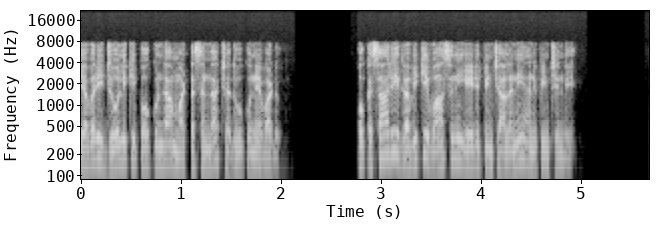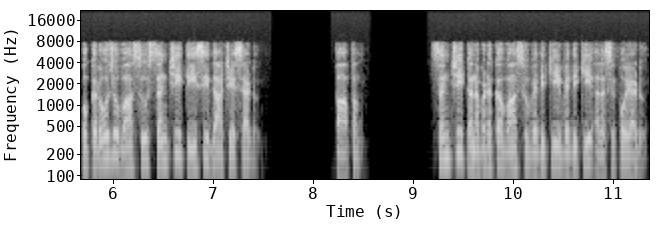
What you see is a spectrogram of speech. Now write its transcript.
ఎవరి జోలికి పోకుండా మట్టసంగా చదువుకునేవాడు. ఒకసారి రవికి వాసుని ఏడిపించాలని అనిపించింది. ఒకరోజు వాసు సంచి తీసి దాచేశాడు. పాపం. సంచి కనబడక వాసు వెదికి వెదికి అలసిపోయాడు.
